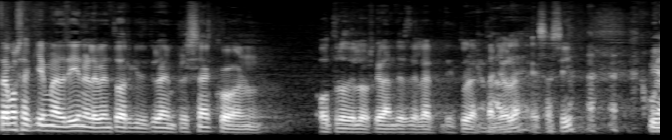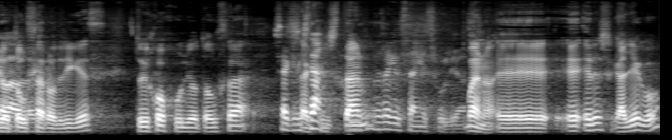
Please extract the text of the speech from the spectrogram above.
Estamos aquí en Madrid en el evento de arquitectura de empresa con otro de los grandes de la arquitectura española, es así, Julio Touza Rodríguez. Tu hijo Julio Touza, sacristán. sacristán. es Julio. Bueno, eh, eres gallego.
